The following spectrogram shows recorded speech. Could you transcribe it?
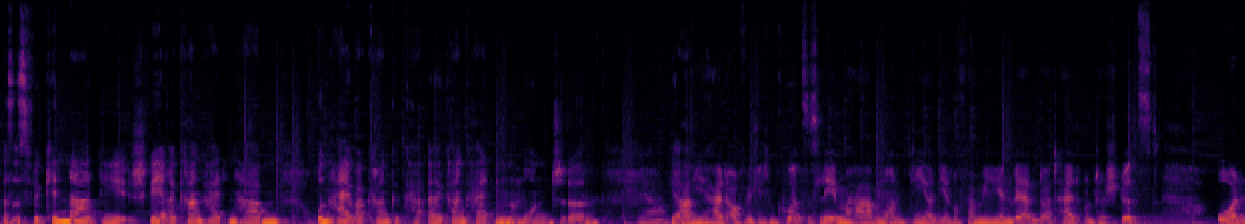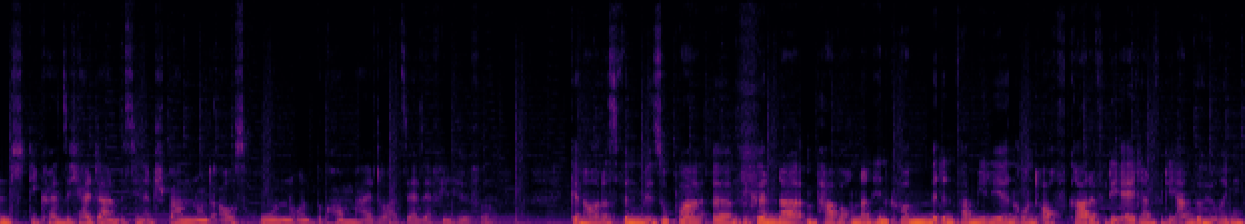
Das ist für Kinder, die schwere Krankheiten haben, unheilbar kranke äh, Krankheiten und ähm, Ja, Ja. die halt auch wirklich ein kurzes Leben haben und die und ihre Familien werden dort halt unterstützt. Und die können sich halt da ein bisschen entspannen und ausruhen und bekommen halt dort sehr, sehr viel Hilfe. Genau, das finden wir super. Ähm, die können da ein paar Wochen dann hinkommen mit den Familien und auch gerade für die Eltern, für die Angehörigen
